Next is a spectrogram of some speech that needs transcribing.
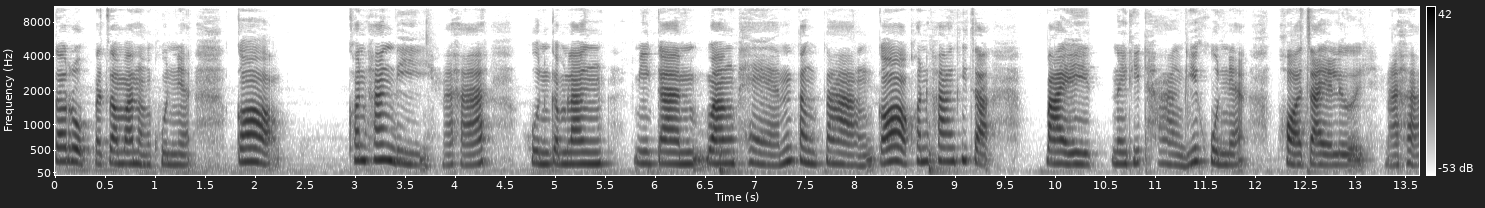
สรุปประจำวันของคุณเนี่ยก็ ค่อนข้างดีนะคะ คุณกำลังมีการวางแผนต่างๆ ก็ค่อนข้างที่จะไปในทิศทางที่คุณเนี่ยพอใจเลยนะคะ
